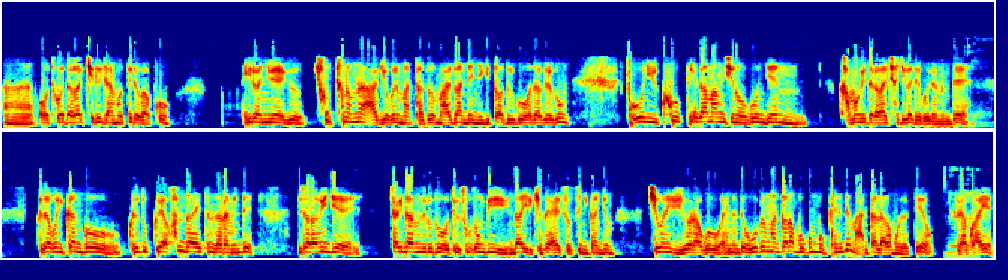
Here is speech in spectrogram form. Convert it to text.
아, 어떻게 하다가 길을 잘못 들여갖고 이런 류의 그 형편없는 악역을 맡아서 말도 안 되는 얘기 떠들고 하다 결국 돈 잃고 폐가 망신오고 이제 감옥에 들어갈 처지가 돼버렸는데 네. 그러다 보니까 뭐 그래도 꽤 환다했던 사람인데 이 사람이 이제 자기 나름대로도 어떻게 소송비 나 이렇게 해서 애썼으니까 좀 지원해 주셔라고 했는데 500만 달러 모금 목표했는데 만 달러가 모였대요. 네. 그래갖고 아예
